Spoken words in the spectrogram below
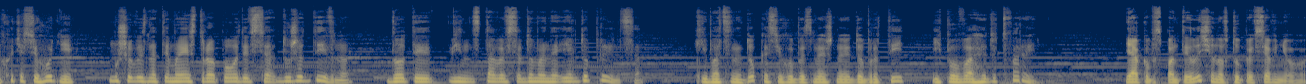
Хоча сьогодні, мушу визнати, маестро поводився дуже дивно, доти він ставився до мене як до принца. Хіба це не доказ його безмежної доброти і поваги до тварин? Якоб спантеличено втупився в нього.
